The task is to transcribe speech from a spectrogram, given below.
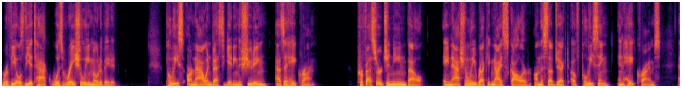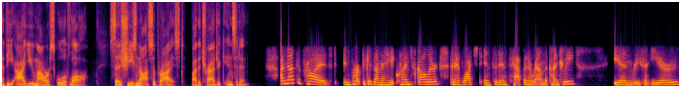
reveals the attack was racially motivated. Police are now investigating the shooting as a hate crime. Professor Jeannine Bell, a nationally recognized scholar on the subject of policing and hate crimes at the IU Maurer School of Law, says she's not surprised by the tragic incident. I'm not surprised, in part because I'm a hate crime scholar and I've watched incidents happen around the country in recent years.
